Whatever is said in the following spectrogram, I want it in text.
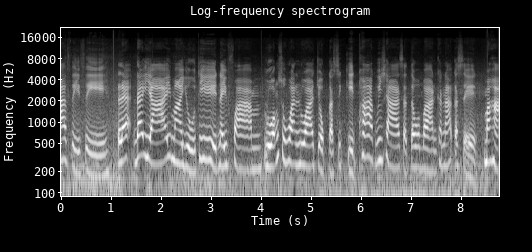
2544 และได้ย้ายมาอยู่ที่ในฟาร์ม หลวงสุวรรณวาจกกสิกิจ ภาควิชาสัตวบาลคณะเกษตร มหา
